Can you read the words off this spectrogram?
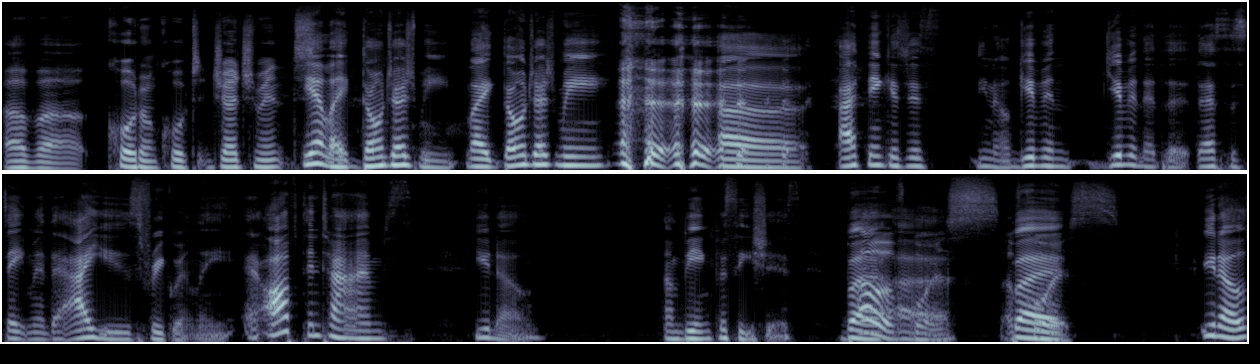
of uh quote unquote judgment. Yeah, like don't judge me. Like don't judge me. Uh I think it's just, you know, given given that the that's the statement that I use frequently. And oftentimes, you know, I'm being facetious. But oh, of uh, course. Of but- course. you know,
